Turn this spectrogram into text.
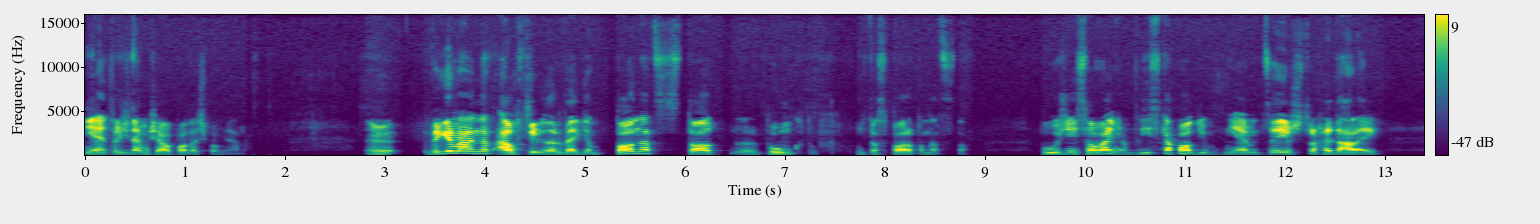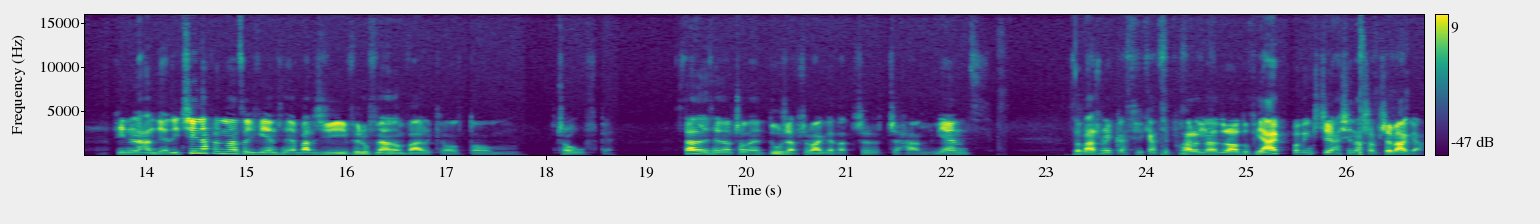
Nie, coś źle musiało podać pomiar. Yy, Wygrywamy nad Austrią i Norwegią. Ponad 100 y, punktów. I to sporo ponad 100. Później Słowenia, bliska podium. Niemcy już trochę dalej. Finlandia liczy na pewno na coś więcej, na bardziej wyrównaną walkę o tą czołówkę. Stany Zjednoczone duża przewaga nad Cze- Czechami, więc zobaczmy klasyfikację Pucharu Narodów. Jak powiększyła się nasza przewaga?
